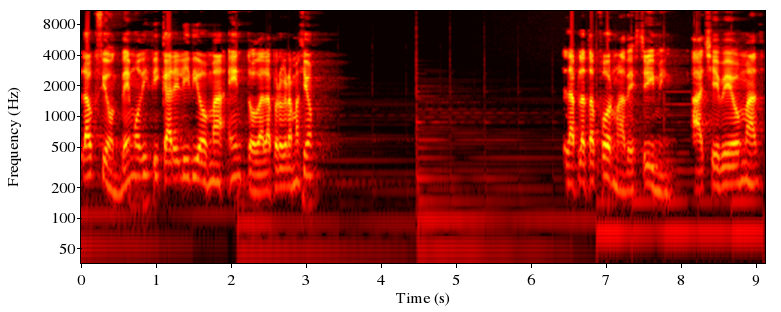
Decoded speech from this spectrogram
la opción de modificar el idioma en toda la programación. La plataforma de streaming HBO Max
